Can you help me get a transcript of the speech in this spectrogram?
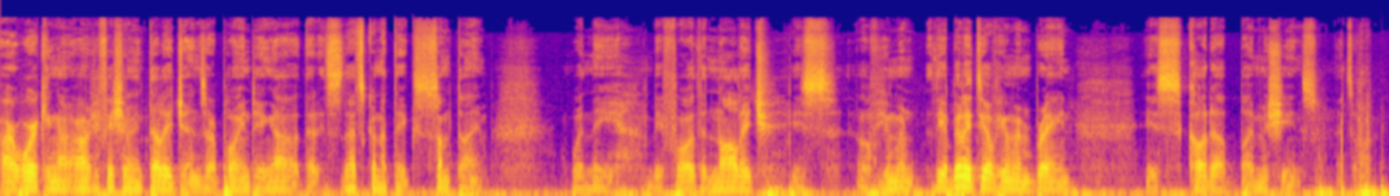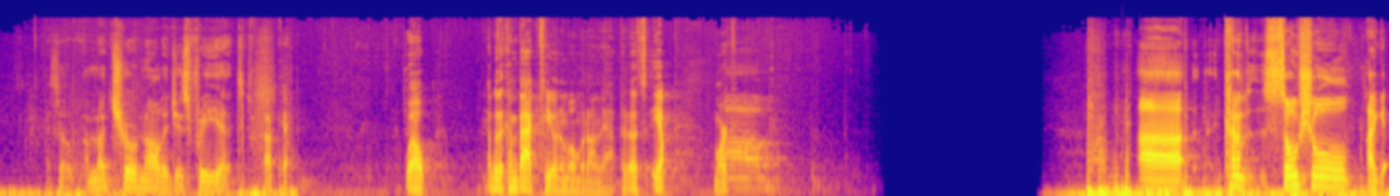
are working on artificial intelligence, are pointing out that it's, that's going to take some time when the before the knowledge is of human the ability of human brain is caught up by machines that's all so i'm not sure knowledge is free yet okay well i'm going to come back to you in a moment on that but let's yep mark um, uh, kind of social i get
